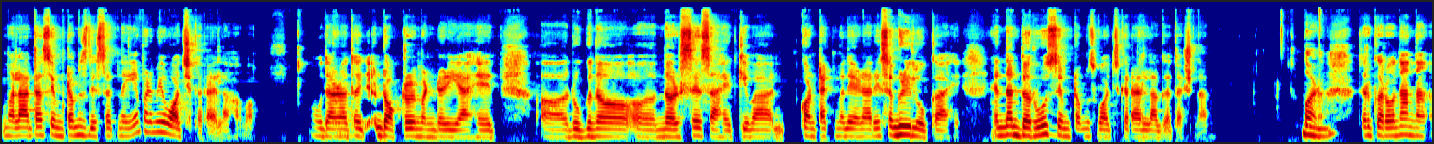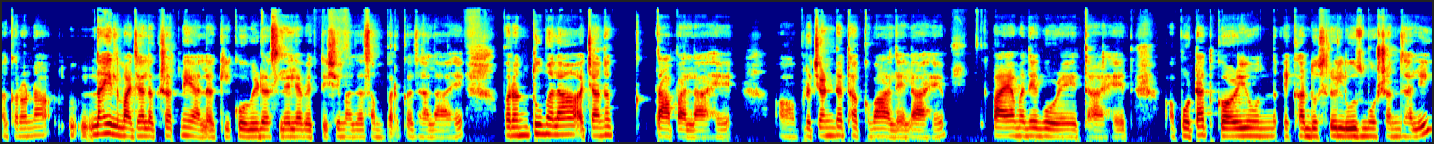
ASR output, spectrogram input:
मला आता सिमटम्स दिसत नाहीये पण मी वॉच करायला हवं. उदाहरणार्थ डॉक्टर मंडळी आहेत रुग्ण नर्सेस आहेत किंवा कॉन्टॅक्टमध्ये येणारी सगळी लोक आहेत यांना दररोज सिमटम्स वॉच करायला लागत असणार. पण जर करोना करोना नाही माझ्या लक्षात नाही आलं की कोविड असलेल्या व्यक्तीशी माझा संपर्क झाला आहे. परंतु मला अचानक ताप आला आहे प्रचंड थकवा आलेला आहे. पायामध्ये गोळे येत आहेत. पोटात कळ येऊन एखाद दुसरी लूज मोशन झाली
